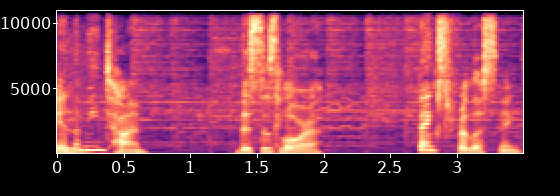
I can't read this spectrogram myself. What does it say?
In the meantime, this is Laura. Thanks for listening,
